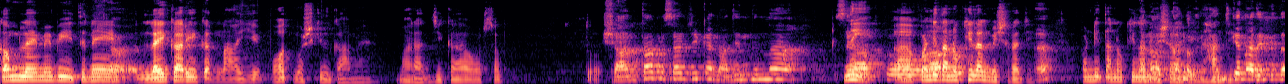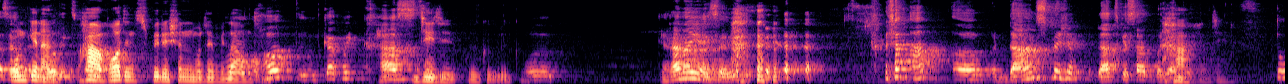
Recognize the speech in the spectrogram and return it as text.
कम लय में भी इतने हाँ। लयकारी करना ये बहुत मुश्किल काम है महाराज जी का और सब। तो शांता प्रसाद जी का नादिंदा से नहीं पंडित अनोखीलाल मिश्रा जी। हाँ? पंडित अनोखीलाल अनो- मिश्रा जी। हाँ जी। उनके नाम हाँ बहुत इंस्पिरेशन मुझे मिला बहुत उनका कोई खास जी जी बिल्कुल बिल्कुल। घराना ही ऐसे अच्छा आप डांस पे जब डांस के साथ बजाते हाँ हैं तो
